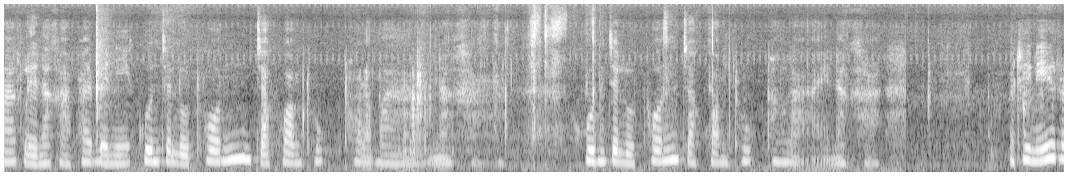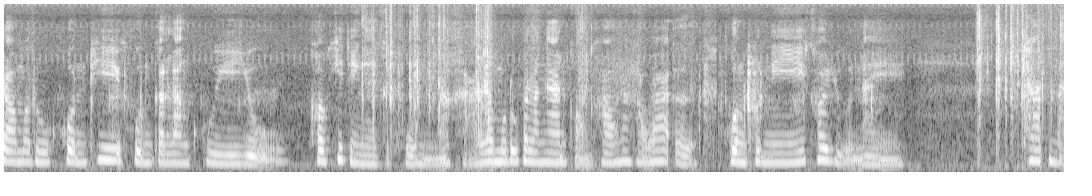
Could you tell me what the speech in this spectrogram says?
มากๆเลยนะคะไพ่ใบนี้คุณจะหลุดพ้นจากความทุกข์ทรมานนะคะ คุณจะหลุดพ้นจากความทุกข์ทั้งหลายนะคะทีนี้เรามาดูคนที่คุณกำลังคุยอยู่เขาคิดยังไงกับคุณนะคะ เรามาดูพลังงานของเขานะคะ ว่าเออคนคนนี้เขาอยู่ในธาตุไหน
